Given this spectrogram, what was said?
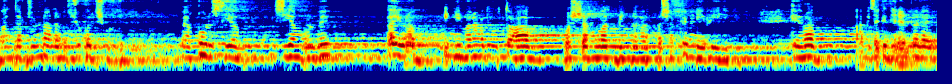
বান্দার জন্য আল্লাহ কাছে সুপারিশ করবে يقول সিয়াম সিয়াম বলবে أي رب إني منعته الطعام والشهوات بالنهار فشفعني فيه হে রব আমি তাকে দিনের বেলায়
